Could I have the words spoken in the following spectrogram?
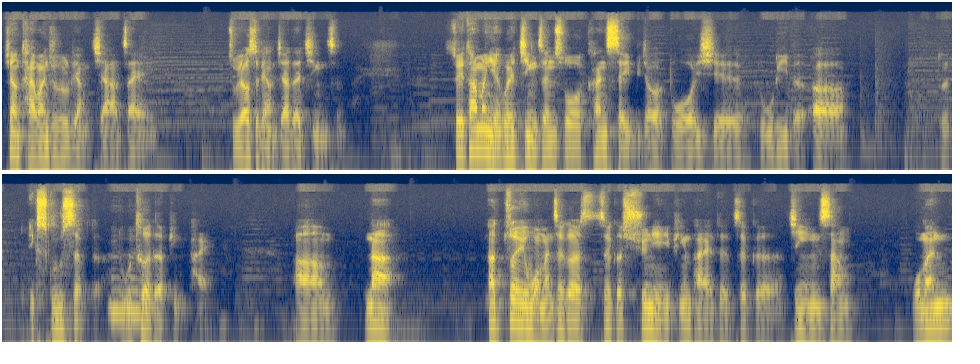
像台湾就是两家在，主要是两家在竞争，所以他们也会竞争说看谁比较多一些独立的呃。exclusive 的独特的品牌，嗯，那那对于我们这个这个虚拟平台的这个经营商，我们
